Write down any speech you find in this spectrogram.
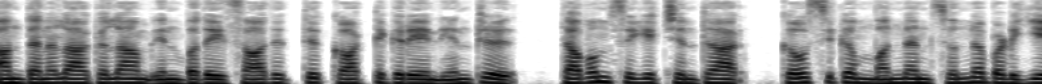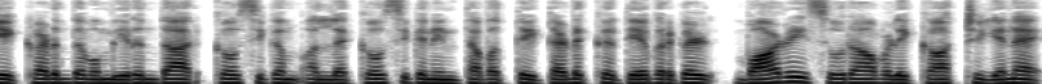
அந்தனலாகலாம் என்பதை சாதித்துக் காட்டுகிறேன் என்று தவம் செய்யச் சென்றார். கௌசிகம் மன்னன் சொன்னபடியே கடந்தவம் இருந்தார். கௌசிகம் அல்ல கௌசிகனின் தவத்தை தடுக்க தேவர்கள் வாழை சூறாவளி காற்று என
